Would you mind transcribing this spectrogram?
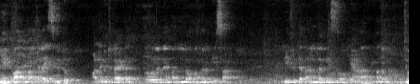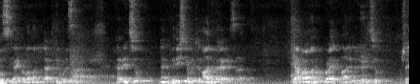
ഈ ഒരു പാത്രം നിറച്ച് റൈസ് കിട്ടും അൺലിമിറ്റഡ് ആയിട്ട്. അതുപോലെ തന്നെ നല്ല ഒന്നൊന്നര പീസാണ് ബീഫിന്റെ നല്ല പീസ് നോക്കിയാണ്. അതും ജ്യൂസി ആയിട്ടുള്ള നല്ല അടിപൊളി സാധനം. കഴിച്ചു. ഞങ്ങൾക്ക് ഫിനിഷ് ചെയ്യാൻ പറ്റില്ല. നാല് പേരെ കഴിച്ചത്. ക്യാമറാമാൻ ഉൾപ്പെടെ നാലുപേർ കഴിച്ചു. പക്ഷേ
